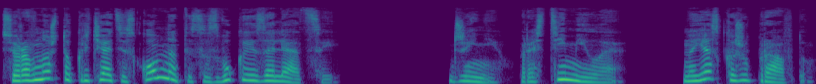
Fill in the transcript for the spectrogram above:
Все равно, что кричать из комнаты со звукоизоляцией. Джинни, прости, милая, но я скажу правду.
